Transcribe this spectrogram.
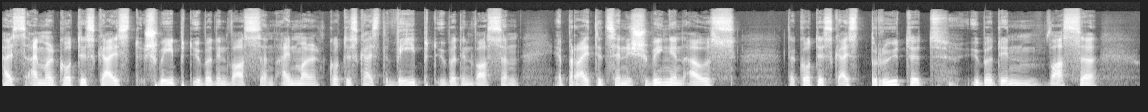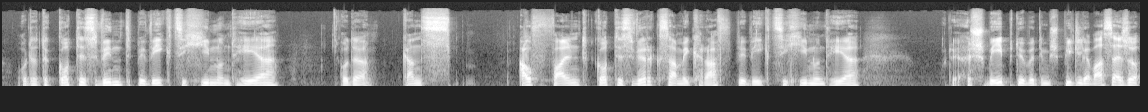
heißt es einmal Gottes Geist schwebt über den Wassern, einmal Gottes Geist webt über den Wassern, er breitet seine Schwingen aus, der Gottesgeist brütet über dem Wasser oder der Gotteswind bewegt sich hin und her oder ganz auffallend Gottes wirksame Kraft bewegt sich hin und her oder er schwebt über dem Spiegel der Wasser. Also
